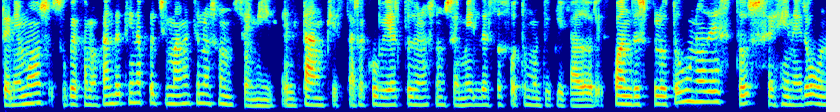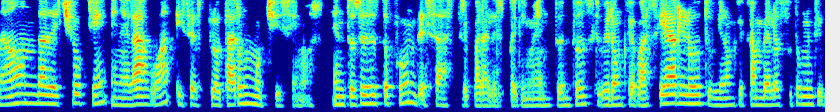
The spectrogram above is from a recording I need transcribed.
tenemos Super Kamiokande tiene aproximadamente unos 11.000 el tanque está recubierto de unos 11.000 de estos fotomultiplicadores. Cuando explotó uno de estos se generó una onda de choque en el agua y se explotaron muchísimos. Entonces esto fue un desastre para el experimento. Entonces tuvieron que vaciarlo tuvieron que cambiar los fotomultiplicadores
